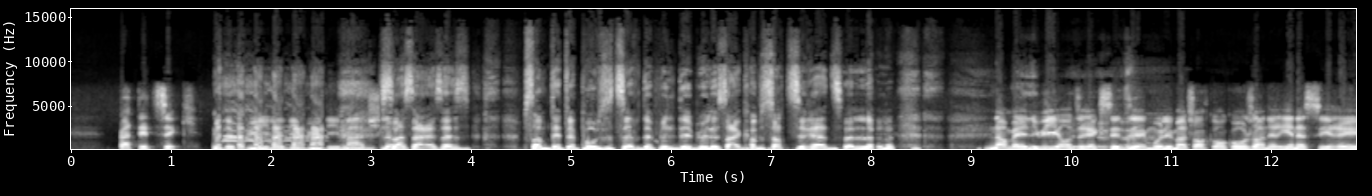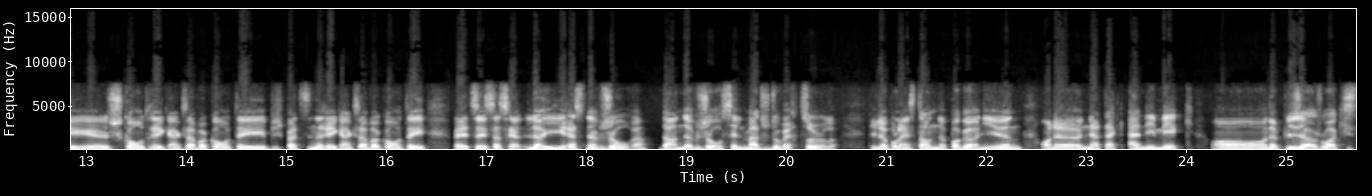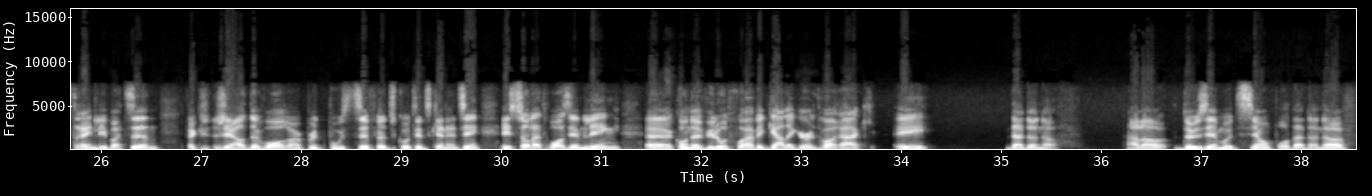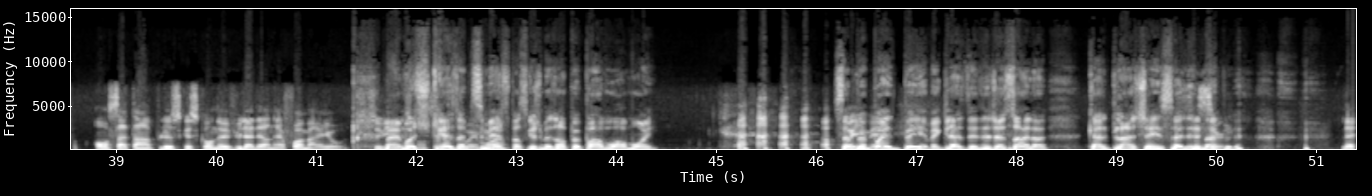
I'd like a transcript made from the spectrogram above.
pathétique depuis le début des matchs. Là. Ça, ça, ça, me semble que t'étais positif depuis le début. Là, ça a comme sorti raide, celle-là. là. Non, mais lui, on dirait que c'est dit, moi, les matchs hors concours, j'en ai rien à cirer. Euh, je compterai quand ça va compter, puis je patinerai quand ça va compter. Mais tu sais, ça serait. Là, il reste neuf jours. Hein? Dans neuf jours, c'est le match d'ouverture. Puis là, pour l'instant, on n'a pas gagné une. On a une attaque anémique. On a plusieurs joueurs qui se traînent les bottines. Fait que j'ai hâte de voir un peu de positif du côté du Canadien. Et sur la troisième ligne, euh, qu'on a vu l'autre fois avec Gallagher, Dvorak et Dadonov. Alors, deuxième audition pour Dadonov. On s'attend plus que ce qu'on a vu la dernière fois, Mario. Ben, moi, je suis très optimiste parce que je me dis, on peut pas avoir moins. ça ne peut pas être pire. Avec là, c'est déjà ça, là. Quand le plancher est solidement Là,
